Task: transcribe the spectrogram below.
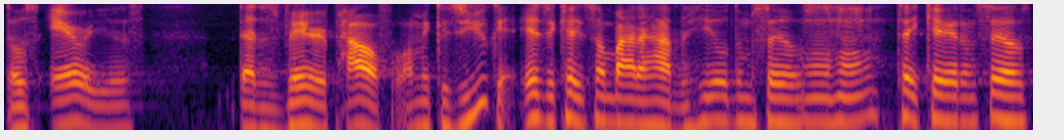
those areas that is very powerful. I mean, because you can educate somebody how to heal themselves, Mm-hmm. take care of themselves,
